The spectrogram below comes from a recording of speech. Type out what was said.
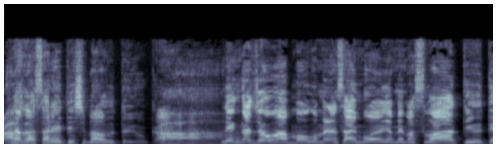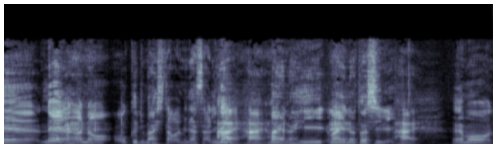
流されてしまうというか。年賀状はもうごめんなさいもうやめますわって言うてね、えあの送りましたわ皆さんにね、はいはいはい。前の日前の年に、ええ。はいでも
